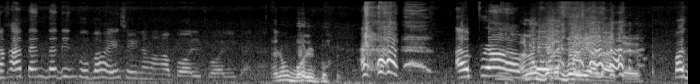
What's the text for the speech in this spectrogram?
Naka-attend na din po ba kayo, sir, ng mga ball-ball? Ganun. Anong ball-ball? Ah, prom! Anong ball-ball yan ate? Pag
